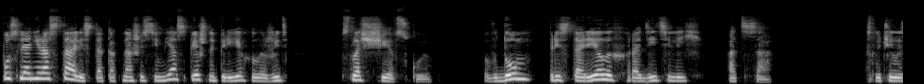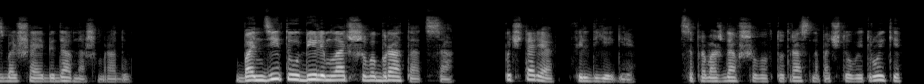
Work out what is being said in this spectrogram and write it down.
После они расстались, так как наша семья спешно переехала жить в Слащевскую, в дом престарелых родителей отца. Случилась большая беда в нашем роду. Бандиты убили младшего брата отца, почтаря фельдъегеря, сопровождавшего в тот раз на почтовой тройке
